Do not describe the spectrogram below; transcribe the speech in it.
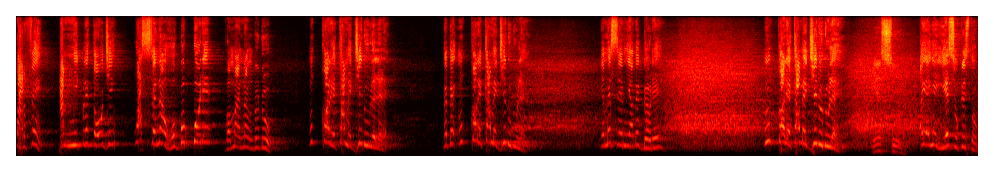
parfum ami kple tɔwo dzi woase na ho gbogbo ɖe vɔ mana ŋuɖoɖo o ŋkɔ ɖeka me dziɖuɖu le le mebe ŋkɔ ɖeka me dziɖuɖu le. Nyemese miabe gbe o ɖe ŋkɔ ɖeka me dziɖuɖu le Yesu. eye nye yesu kristo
